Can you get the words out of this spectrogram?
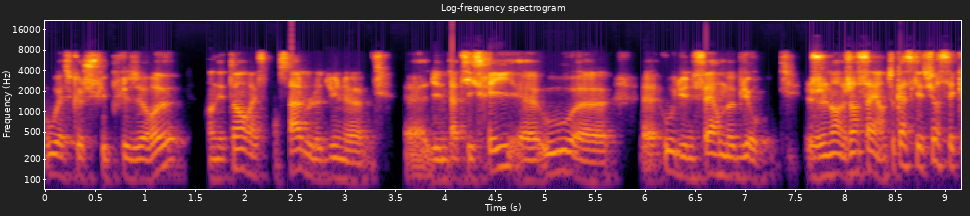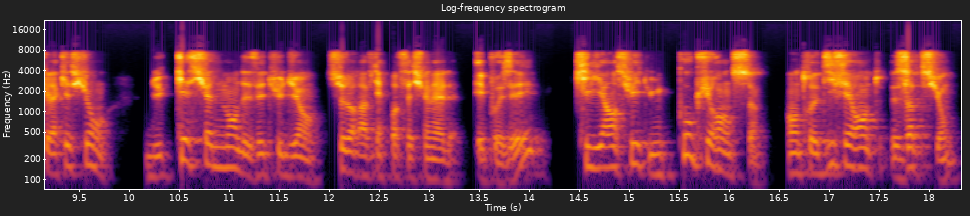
ou est-ce que je suis plus heureux en étant responsable d'une euh, d'une pâtisserie euh, ou ou d'une ferme bio? Je j'en sais rien. En tout cas, ce qui est sûr, c'est que la question du questionnement des étudiants sur leur avenir professionnel est posée, qu'il y a ensuite une concurrence entre différentes options,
